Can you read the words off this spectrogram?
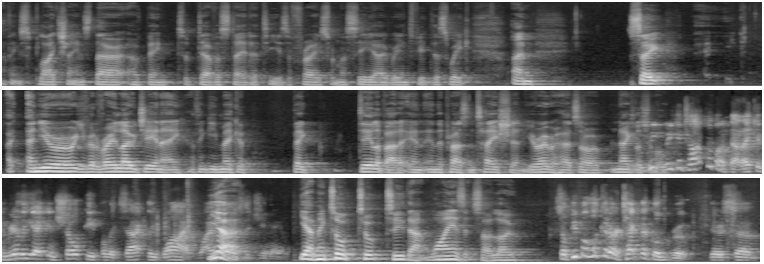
I think supply chains there have been sort of devastated, to use a phrase from a CEO we interviewed this week. Um, so and you're you've got a very low G&A. I think you make a big deal about it in, in the presentation. Your overheads are negligible. We, we can talk about that. I can really I can show people exactly why. Why yeah. is the G&A? Yeah, I mean talk talk to that. Why is it so low? So people look at our technical group. There's a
